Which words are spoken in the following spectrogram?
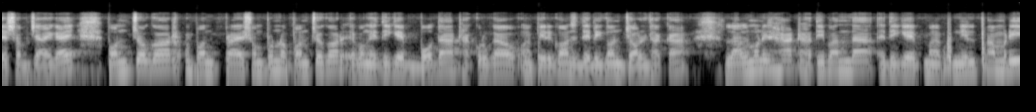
যেসব জায়গায়। পঞ্চগড় প্রায় সম্পূর্ণ পঞ্চগড় এবং এদিকে বোদা, ঠাকুরগাঁও পীরগঞ্জ, দেবীগঞ্জ, জলঢাকা, লালমনিরহাট, হাতিবান্ধা, এদিকে নীলফামড়ি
